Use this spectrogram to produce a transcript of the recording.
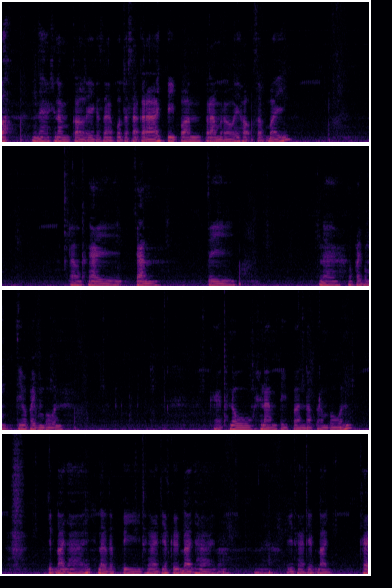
បោះណាឆ្នាំកលឯកសារពុទ្ធសករាជ2563ដល់ ថ្ងៃច័ន្ទទីណា20ទី29ខែធ្នូឆ្នាំ2019ចិត្តដាច់ហើយនៅតែ2ថ្ងៃទៀតគឺដាច់ហើយបាទ2ថ្ងៃទៀតដាច់ខែ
